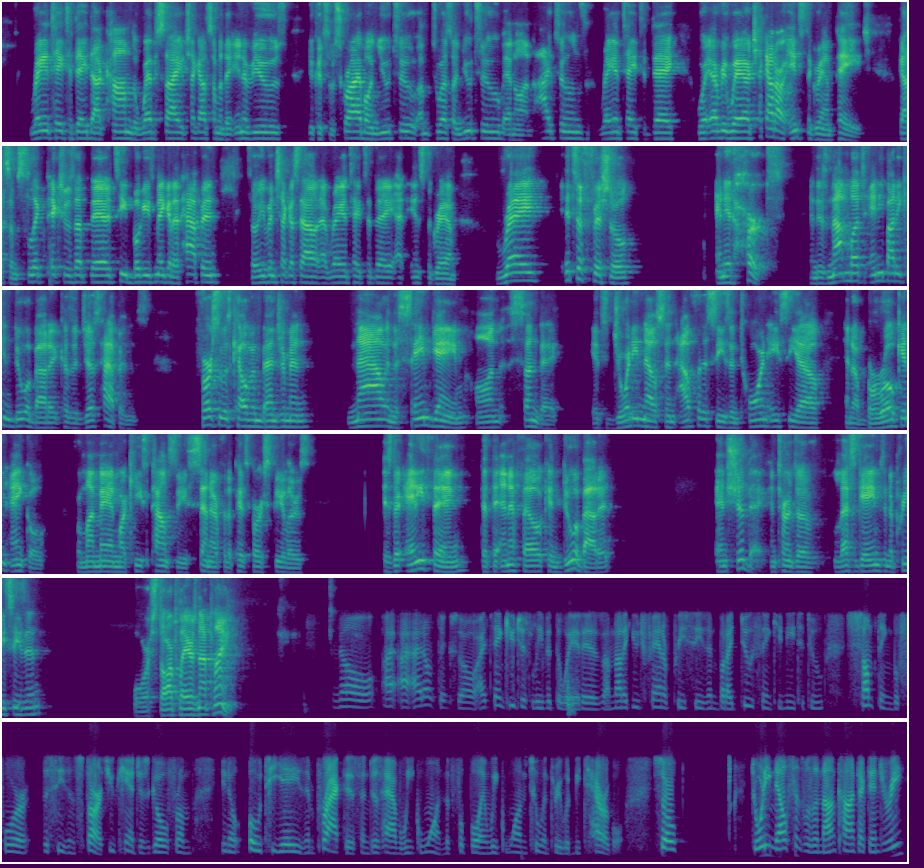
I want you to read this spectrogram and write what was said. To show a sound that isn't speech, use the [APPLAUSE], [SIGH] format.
raeandtaytoday.com, the website. Check out some of the interviews. You could subscribe on YouTube um, to us on YouTube and on iTunes. Rae and Tay today. We're everywhere. Check out our Instagram page. Got some slick pictures up there. T Boogie's making it happen. So even check us out at Rae and Tay today at Instagram. Ray, it's official and it hurts. And there's not much anybody can do about it because it just happens. First, it was Kelvin Benjamin. Now, in the same game on Sunday, it's Jordy Nelson out for the season, torn ACL, and a broken ankle from my man Maurkice Pouncey, center for the Pittsburgh Steelers. Is there anything that the NFL can do about it? And should they, in terms of less games in the preseason or star players not playing? No, I, I, I don't think so. I think you just leave it the way it is. I'm not a huge fan of preseason, but I do think you need to do something before the season starts. You can't just go from, you know, OTAs and practice and just have week one. The football in week one, two, and three would be terrible. So, Jordy Nelson's was a non contact injury.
